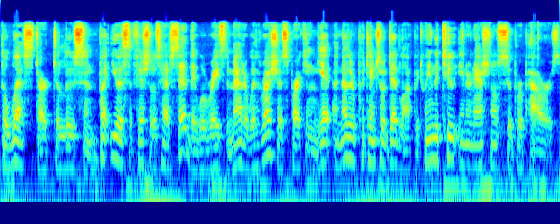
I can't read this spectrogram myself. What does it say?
the West start to loosen. But U.S. officials have said they will raise the matter with Russia, sparking yet another potential deadlock between the two international superpowers.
